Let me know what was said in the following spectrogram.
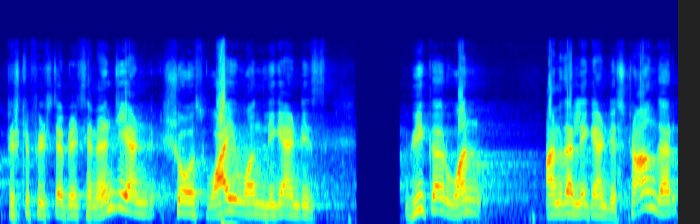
crystal field stabilization energy and shows why one ligand is weaker, one another ligand is stronger,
